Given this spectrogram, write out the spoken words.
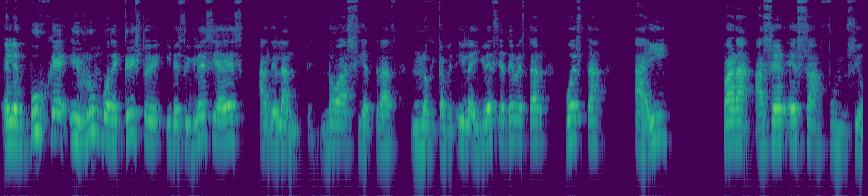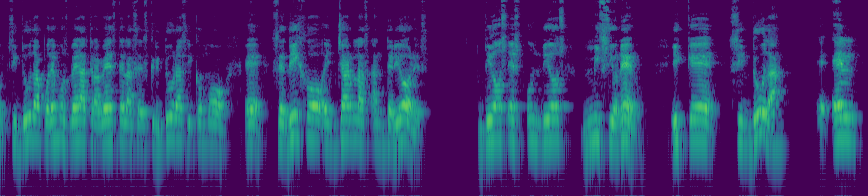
El empuje y rumbo de Cristo y de su iglesia es adelante, no hacia atrás, lógicamente. Y la iglesia debe estar puesta ahí para hacer esa función. Sin duda podemos ver a través de las escrituras y como eh, se dijo en charlas anteriores, Dios es un Dios misionero y que sin duda eh, Él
